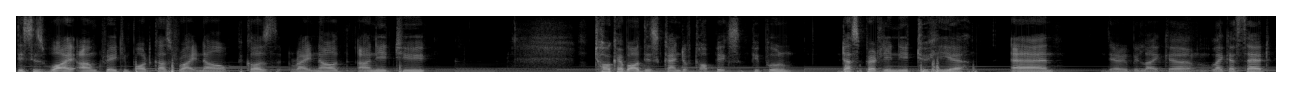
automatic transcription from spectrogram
this is why I'm creating podcast right now because right now I need to talk about this kind of topics people desperately need to hear and there will be like a, like I said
